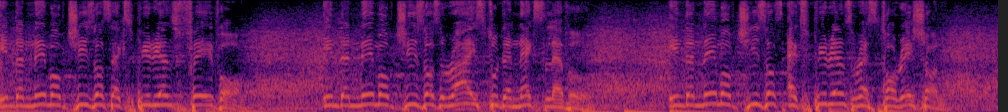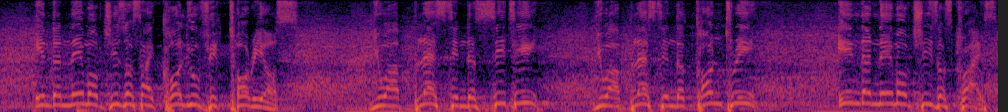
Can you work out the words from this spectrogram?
In the name of Jesus experience favor. In the name of Jesus rise to the next level in the name of Jesus experience restoration. In the name of Jesus I call you victorious. You are blessed in the city. You are blessed in the country. In the name of Jesus Christ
